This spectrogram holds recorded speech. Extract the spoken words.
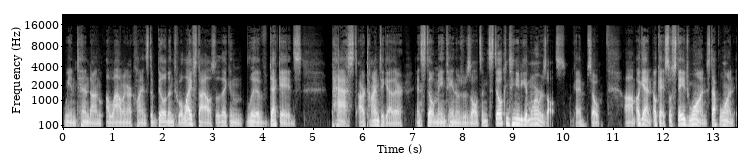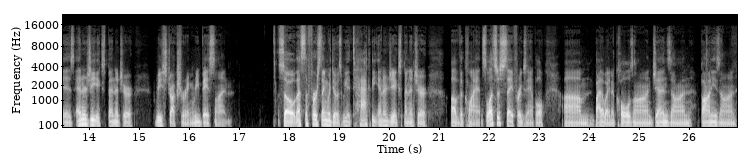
we intend on allowing our clients to build into a lifestyle so they can live decades past our time together and still maintain those results and still continue to get more results okay so um, again okay so stage one step one is energy expenditure restructuring rebaseline so that's the first thing we do is we attack the energy expenditure of the client. So let's just say, for example, um, by the way, Nicole's on, Jen's on, Bonnie's on,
